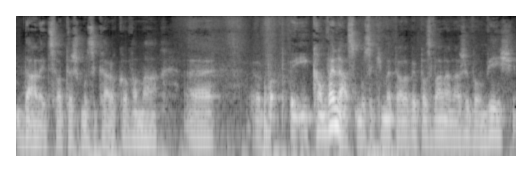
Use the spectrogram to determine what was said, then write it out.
dalej, co też muzyka rockowa ma i konwenas muzyki metalowej pozwala na żywą więź e,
